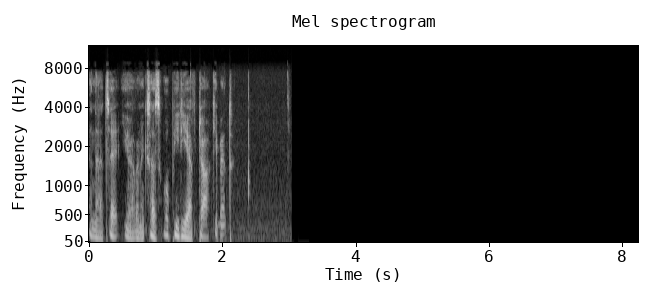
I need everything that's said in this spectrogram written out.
And that's it. You have an accessible PDF document.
